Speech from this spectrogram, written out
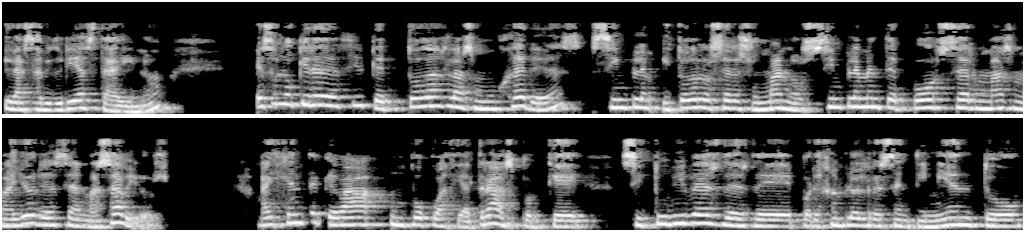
la sabiduría está ahí, ¿no? Eso no quiere decir que todas las mujeres y todos los seres humanos, simplemente por ser más mayores, sean más sabios. Hay gente que va un poco hacia atrás, porque si tú vives desde, por ejemplo, el resentimiento,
